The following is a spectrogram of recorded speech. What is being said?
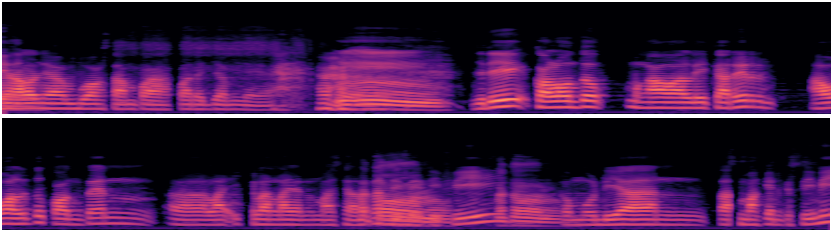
halnya buang sampah pada jamnya ya. Hmm. Jadi kalau untuk mengawali karir awal itu konten eh, la- iklan layanan masyarakat di Betul, BTV. betul. Kemudian semakin ke sini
